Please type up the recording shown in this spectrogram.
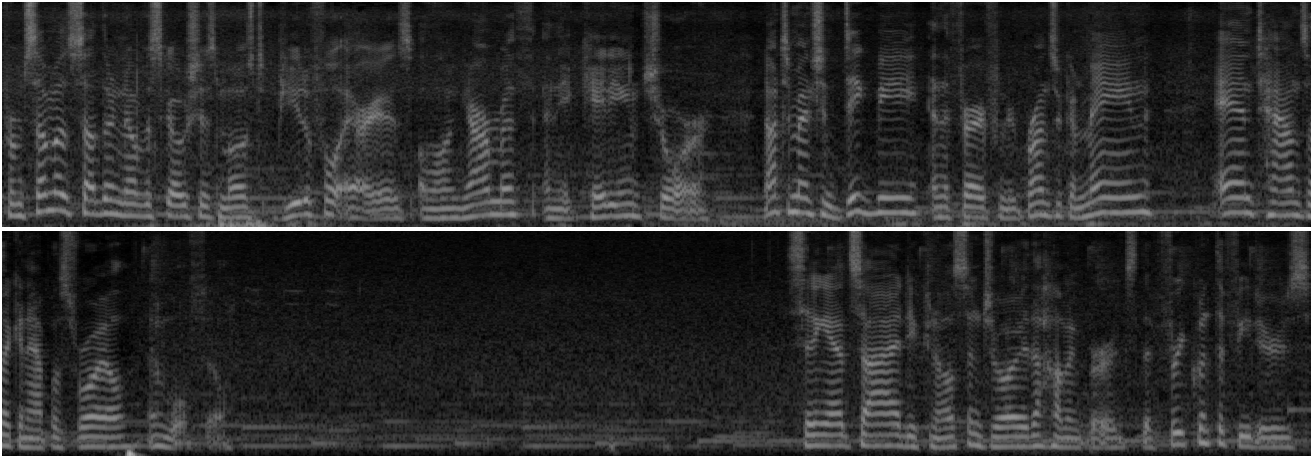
from some of southern Nova Scotia's most beautiful areas along Yarmouth and the Acadian shore, not to mention Digby and the ferry from New Brunswick and Maine, and towns like Annapolis Royal and Wolfville. Sitting outside, you can also enjoy the hummingbirds that frequent the feeders,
